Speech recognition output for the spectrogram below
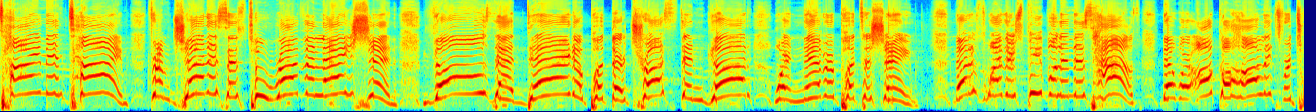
Time and time, from Genesis to Revelation, those that dare to put their trust in God were never put to shame. That is why there's people in this house that were alcoholics for 20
